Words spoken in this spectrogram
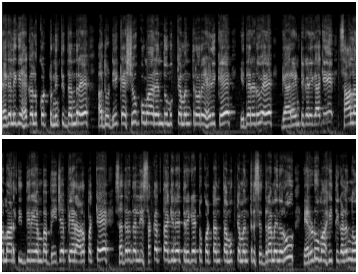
ಹೆಗಲಿಗೆ ಹೆಗಲು ಕೊಟ್ಟು ನಿಂತಿದ್ದಂದ್ರೆ ಅದು ಡಿ ಕೆ ಶಿವಕುಮಾರ್ ಎಂದು ಮುಖ್ಯಮಂತ್ರಿಯವರ ಹೇಳಿಕೆ. ಇದೆರಡುವೆ ಗ್ಯಾರಂಟಿಗಳಿಗಾಗಿ ಸಾಲ ಮಾಡ್ತಿದ್ದೀರಿ ಎಂಬ ಬಿಜೆಪಿಯರ ಆರೋಪಕ್ಕೆ ಸದನದಲ್ಲಿ ಸಖತ್ತಾಗಿನೇ ತಿರುಗೇಟು ಕೊಟ್ಟಂತ ಮುಖ್ಯಮಂತ್ರಿ ಸಿದ್ದರಾಮಯ್ಯನವರು ಎರಡೂ ಮಾಹಿತಿಗಳನ್ನು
